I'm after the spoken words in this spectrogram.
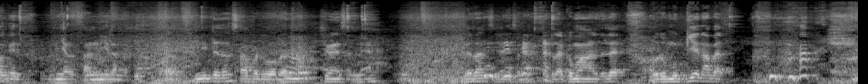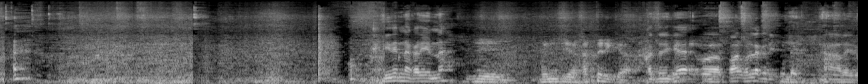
ஓகே தண்ணியெல்லாம் நீட்டாக தான் சாப்பாடு போடுறாரு. சிவனே சொன்னேன் இதில் தான் சிவனே சொன்னேன் விளக்கமானதில் ஒரு முக்கிய நபர். இது என்ன கறி என்ன? கத்தரிக்காய். கத்திரிக்காய் வெள்ளைக்கறி ஆ ரைட்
